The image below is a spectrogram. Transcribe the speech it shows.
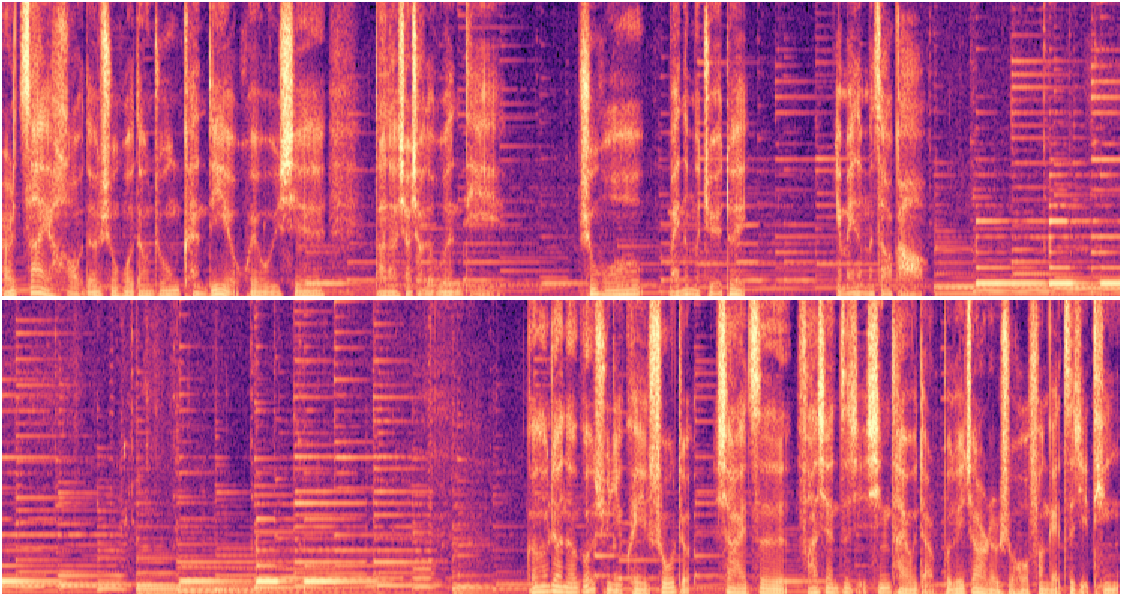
而再好的生活当中，肯定也会有一些大大小小的问题。生活没那么绝对，也没那么糟糕。这样的歌曲你可以收着，下一次发现自己心态有点不对劲儿的时候放给自己听，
